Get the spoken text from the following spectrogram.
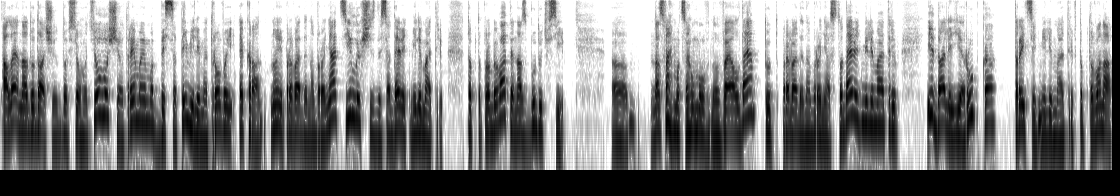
але на додачу до всього цього ще отримаємо 10-мм екран. Ну і проведена броня цілих 69 мм. Тобто пробивати нас будуть всі. Е, Назвемо це умовно ВЛД. Тут приведена броня 109 мм, і далі є рубка 30 мм. Тобто вона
